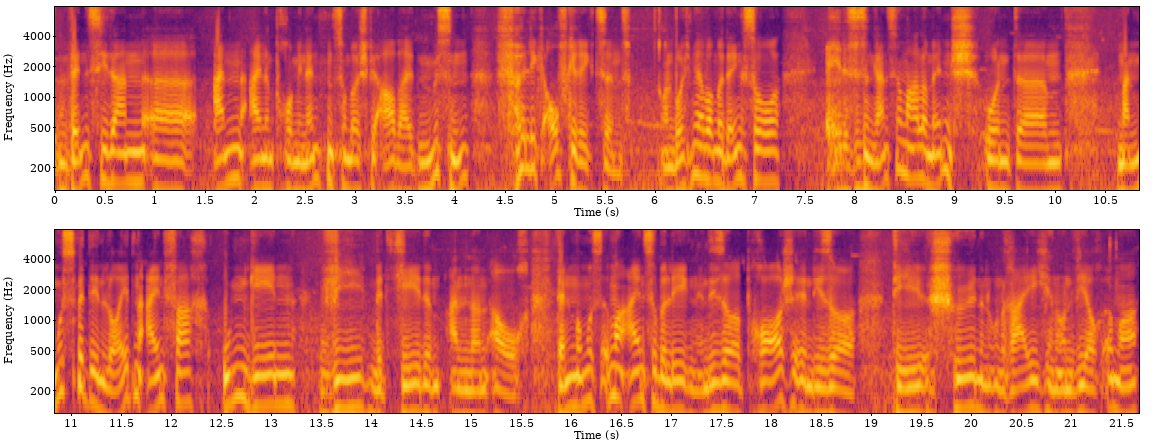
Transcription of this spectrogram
wenn sie dann äh, an einem Prominenten zum Beispiel arbeiten müssen, völlig aufgeregt sind. Und wo ich mir aber immer denke, so, ey, das ist ein ganz normaler Mensch. Und ähm, man muss mit den Leuten einfach umgehen wie mit jedem anderen auch. Denn man muss immer eins überlegen, in dieser Branche, in dieser, die Schönen und Reichen und wie auch immer,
